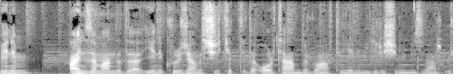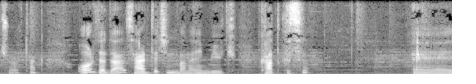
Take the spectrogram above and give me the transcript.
benim aynı zamanda da yeni kuracağımız şirkette de ortağımdır. Bu hafta yeni bir girişimimiz var. Üç ortak. Orada da Sertaç'ın bana en büyük katkısı e,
